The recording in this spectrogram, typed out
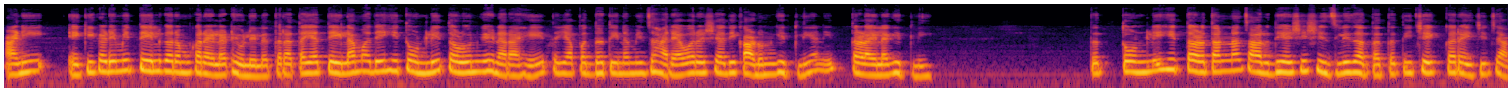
आणि एकीकडे मी तेल गरम करायला ठेवलेलं तर आता या तेलामध्ये ही तोंडली तळून घेणार आहे. तर या पद्धतीनं मी झाऱ्यावर अशी आधी काढून घेतली आणि तळायला घेतली. तर तोंडली ही तळतानाच अर्धी अशी शिजली जातात. तर ती चेक करायची चा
